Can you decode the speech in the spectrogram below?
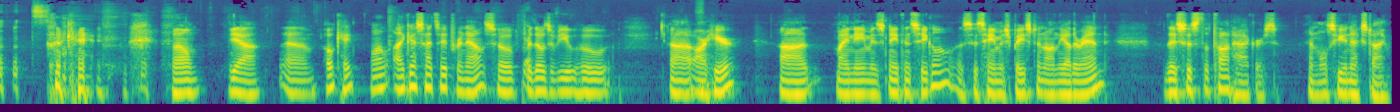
okay. well, yeah. Um, okay. Well, I guess that's it for now. So, for those of you who uh, are here, uh, my name is Nathan Siegel. This is Hamish Baston on the other end. This is the Thought Hackers, and we'll see you next time.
